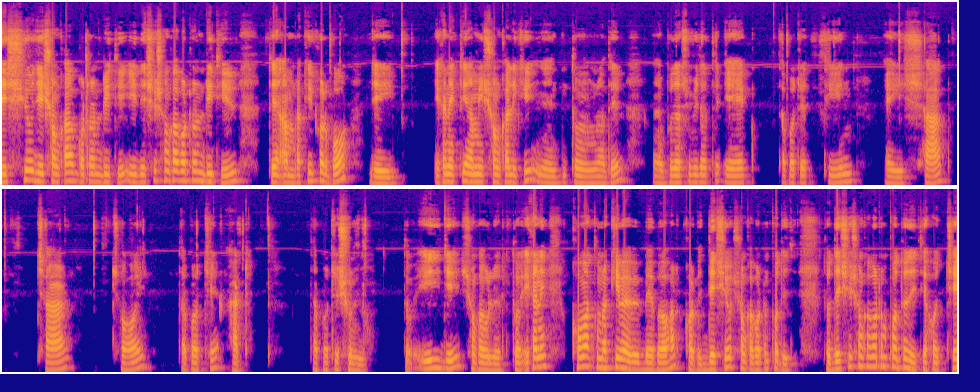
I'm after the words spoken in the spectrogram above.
দেশীয় যে সংখ্যা গঠন রীতি, এই দেশীয় সংখ্যা গঠন রীতিতে আমরা কি করব? যে এখানে একটি আমি সংখ্যা লিখি তোমাদের বোঝার সুবিধাতে এক, তারপর হচ্ছে তিন এই সাত, চার, ছয়, তারপর হচ্ছে আট, তারপর হচ্ছে শূন্য। তো এই যে সংখ্যাগুলো, তো এখানে ক্ষমা তোমরা কীভাবে ব্যবহার করবে? দেশীয় সংখ্যা গঠন পদ্ধতি। তো দেশীয় সংখ্যা গঠন পদ্ধতিতে হচ্ছে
